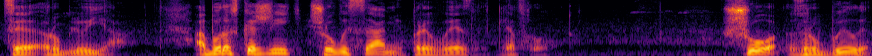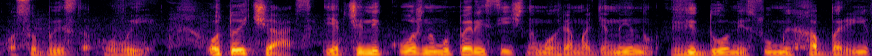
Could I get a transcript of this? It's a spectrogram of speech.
це роблю я. Або розкажіть, що ви самі привезли для фронту. Що зробили особисто ви? У той час, як чи не кожному пересічному громадянину відомі суми хабарів,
